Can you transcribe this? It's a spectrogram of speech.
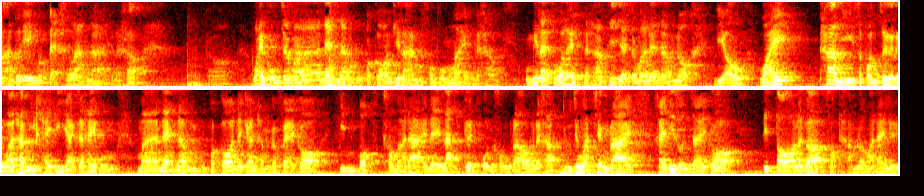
ร้านตัวเองมาแปะข้างล่างได้นะครับ ไว้ผมจะมาแนะนำอุปกรณ์ที่ร้านของผมใหม่นะครับ ผมมีหลายตัวเลยนะครับ ที่อยากจะมาแนะนำเนาะเดี๋ยวไว้ถ้ามีสปอนเซอร์หรือว่าถ้ามีใครที่อยากจะให้ผม มาแนะนำอุปกรณ์ในการทำกาแฟก็ inbox เข้ามาได้ในไร่เกิดผลของเรานะครับ อยู่จังหวัดเชียงราย ใครที่สนใจก็ติดต่อแล้วก็สอบถามเรามาได้เลย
